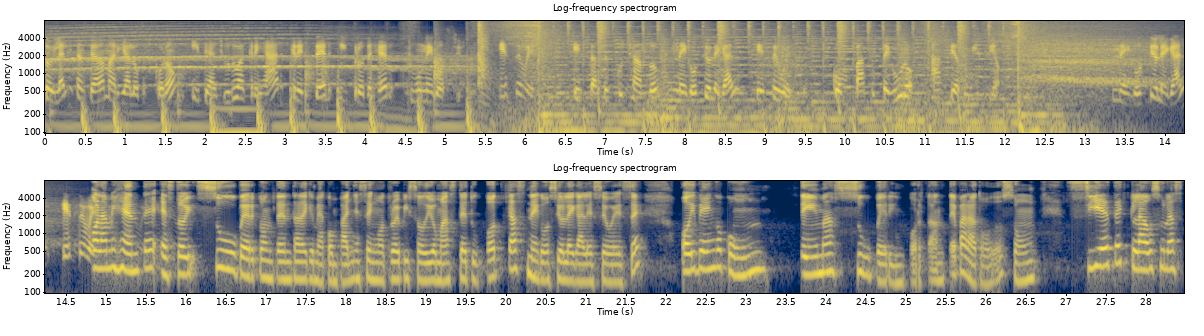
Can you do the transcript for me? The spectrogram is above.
Soy la licenciada María López Colón y te ayudo a crear, crecer y proteger tu negocio. SOS. Estás escuchando Negocio Legal SOS, con paso seguro hacia tu visión. Negocio Legal SOS. Hola mi gente, estoy súper contenta de que me acompañes en otro episodio más de tu podcast Negocio Legal SOS. Hoy vengo con un tema súper importante para todos. Son siete cláusulas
